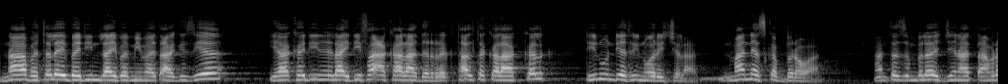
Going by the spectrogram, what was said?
እና በተለይ በዲን ላይ በሚመጣ ጊዜ ያ ከዲን ላይ ዲፋ ካላደረግ ታልተከላከልክ ዲኑ እንዴት ሊኖር ይችላል? ማን ያስከብረዋል? አንተ ዝም ብለ እጅህን አጣምራ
